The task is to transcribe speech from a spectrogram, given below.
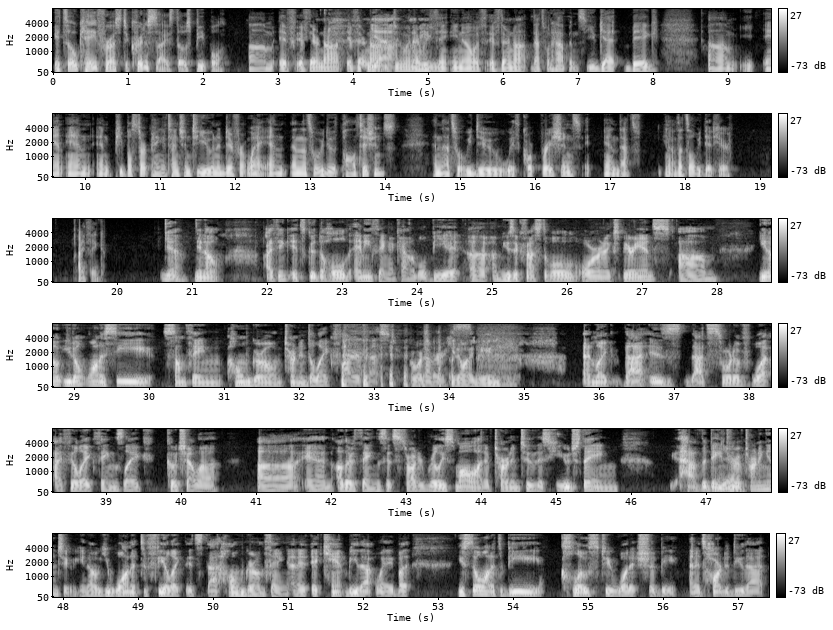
it's okay for us to criticize those people. Um, if if they're not if they're not Yeah, doing I mean- everything, you know, if if they're not, that's what happens. You get big, um, and and and people start paying attention to you in a different way, and and that's what we do with politicians, and that's what we do with corporations, and that's you know that's all we did here. I think. Yeah, you know, I think it's good to hold anything accountable, be it a, a music festival or an experience. Um, you know, you don't want to see something homegrown turn into like Firefest or whatever. You know what I mean? And like that is that's sort of what I feel like things like Coachella uh, and other things that started really small and have turned into this huge thing have the danger Yeah. of turning into. You know, you want it to feel like it's that homegrown thing, and it, it can't be that way, but you still want it to be close to what it should be. And it's hard to do that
